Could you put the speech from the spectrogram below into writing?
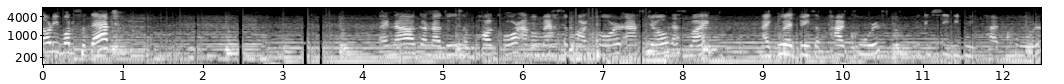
Already voted for that. Right now, I'm gonna do some parkour. I'm a master parkour, as Joe. That's right. I good at doing some parkour. You can see me doing parkour.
